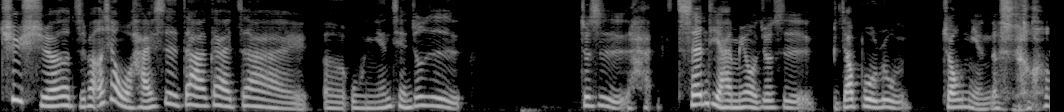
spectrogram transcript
去学了直拍，而且我还是大概在呃五年前，就是就是还身体还没有就是比较步入。中年的时候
